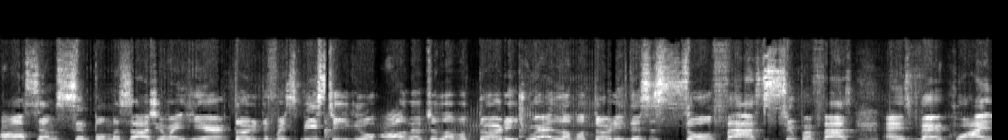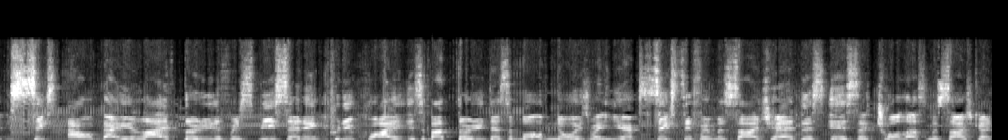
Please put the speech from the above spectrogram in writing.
awesome, simple massaging right here. 30 different speeds, so you can go all the way up to level 30. We're at level 30. This is so fast, super fast, and it's very quiet. Six hour battery life, 30 different speed setting, pretty quiet. It's about 30 decibel of noise right here. Six different massage heads. This is a Cholas massage gun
